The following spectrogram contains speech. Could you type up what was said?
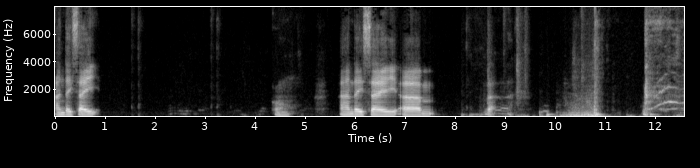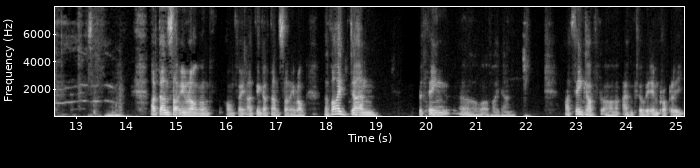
and they say, oh, and they say um, that. I've done something wrong on on I think I've done something wrong. Have I done the thing? Oh, what have I done? I think I've oh, I haven't filled it in properly.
